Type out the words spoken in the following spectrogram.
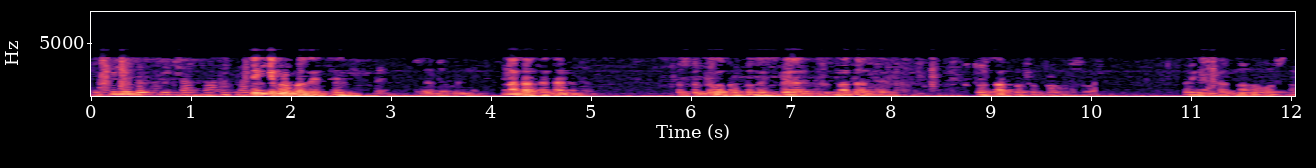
які люди свій час зараз Які пропозиції? Надати, так? Поступила пропозиція надати. Хто за, прошу проголосувати. Прийнято одноголосно.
